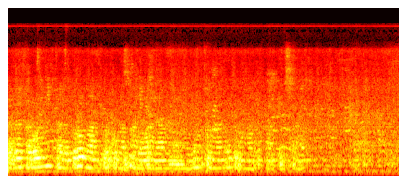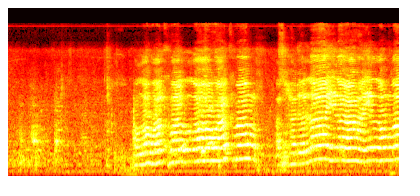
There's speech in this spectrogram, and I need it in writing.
تذكرون فاذكروا الله يذكركم واسمعوا واعلموا أنكم وأنتم الله السلام الله أكبر الله أكبر. أشهد أن لا إله إلا الله.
